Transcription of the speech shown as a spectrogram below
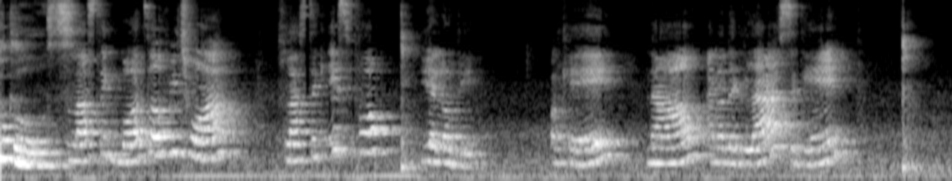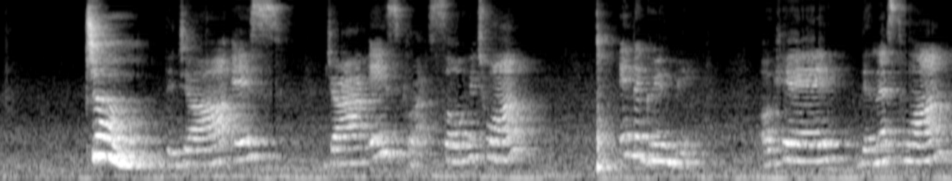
bottles. Plastic bottle. Which one? Plastic is for yellow bin. Okay. Now another glass again. Jar. The jar is jar is glass. So which one? In the green bin. Okay. The next one,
